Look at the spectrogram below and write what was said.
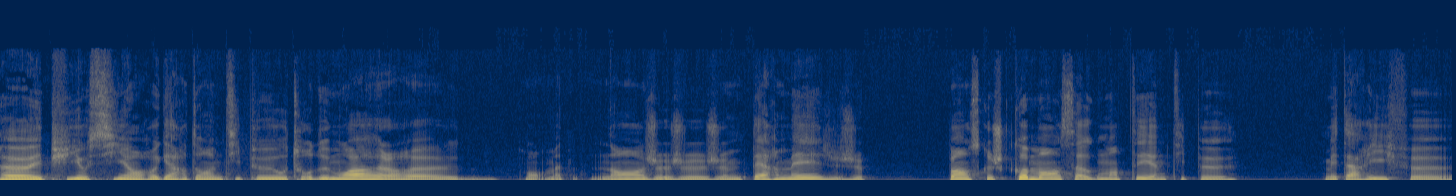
Euh, et puis aussi en regardant un petit peu autour de moi. Alors, euh, bon, maintenant, je, je, me permets, je pense que je commence à augmenter un petit peu mes tarifs, euh,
